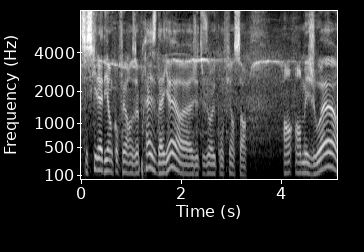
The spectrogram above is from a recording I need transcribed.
c'est ce qu'il a dit en conférence de presse. D'ailleurs, j'ai toujours eu confiance en, en, mes joueurs.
